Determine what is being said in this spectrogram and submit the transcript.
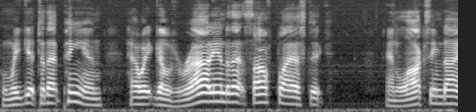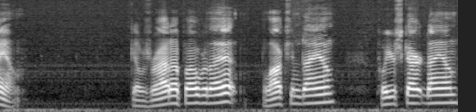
when we get to that pin how it goes right into that soft plastic and locks him down. Goes right up over that locks him down pull your skirt down.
